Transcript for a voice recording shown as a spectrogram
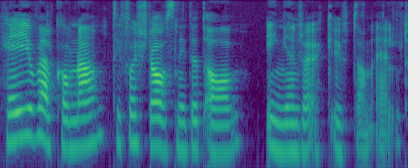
Hej och välkomna till första avsnittet av Ingen rök utan eld.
